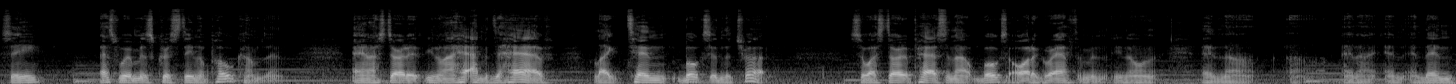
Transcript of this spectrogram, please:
See, that's where Miss Christina Poe comes in, and I started. You know, I happened to have like ten books in the truck. So I started passing out books, autographed them, and you know, and uh, uh, and I and and then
